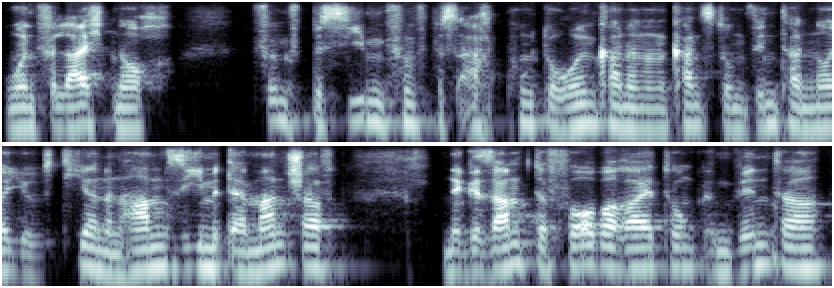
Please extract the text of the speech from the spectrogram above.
wo man vielleicht noch fünf bis sieben, fünf bis acht Punkte holen kann und dann kannst du im Winter neu justieren. Dann haben sie mit der Mannschaft eine gesamte Vorbereitung im Winter,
